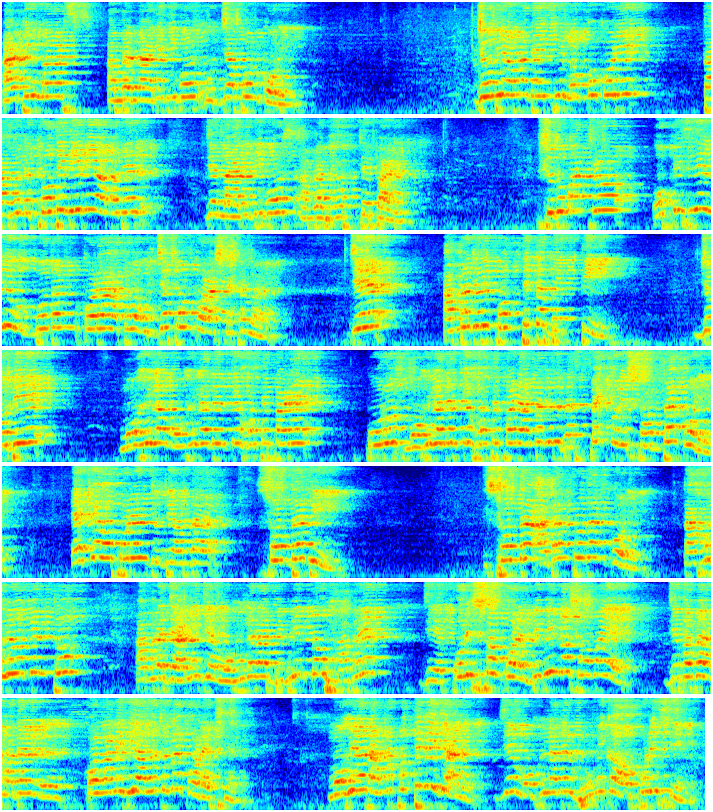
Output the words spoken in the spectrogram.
আটই মার্চ আমরা নারী দিবস উদযাপন করি। যদি আমরা দেখি, লক্ষ্য করি, তাহলে প্রতিদিনই আমাদের যে নারী দিবস আমরা ভাবতে পারি। শুধুমাত্র অফিসিয়ালি উদ্বোধন করা অথবা উদযাপন করা সেটা নয়। যে আমরা যদি প্রত্যেকটা ব্যক্তি যদি মহিলা মহিলাদেরকে হতে পারে, পুরুষ মহিলাদেরকে হতে পারে, আমরা যদি রেসপেক্ট করি, শ্রদ্ধা করি, একে অপরের যদি আমরা শ্রদ্ধা দিই, শ্রদ্ধা আদান প্রদান করি, তাহলেও কিন্তু আমরা জানি যে মহিলারা বিভিন্নভাবে যে পরিশ্রম করেন, বিভিন্ন সময়ে যেভাবে আমাদের কল্যাণীদি আলোচনা করেছেন। মহিলারা আমরা প্রত্যেকেই জানি যে মহিলাদের ভূমিকা অপরিসীম।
